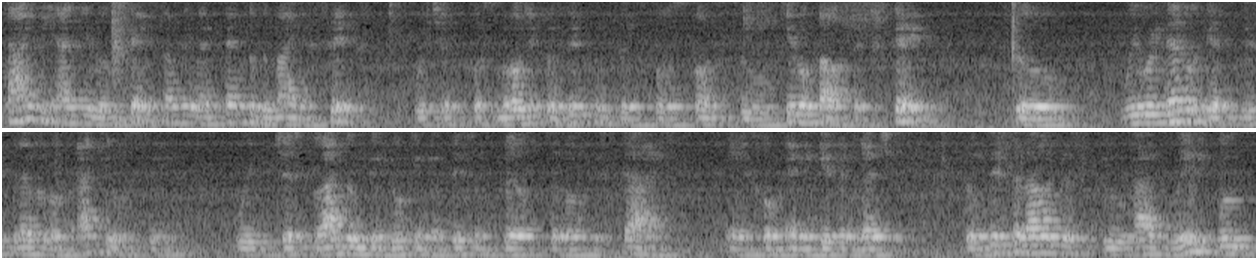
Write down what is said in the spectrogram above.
tiny angular scale, something like 10 to the minus 6, which at cosmological distances corresponds to kiloparsec scale. So we will never get this level of accuracy with just randomly looking at different bursts along the sky uh, from any given redshift. So this allows us to have really good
